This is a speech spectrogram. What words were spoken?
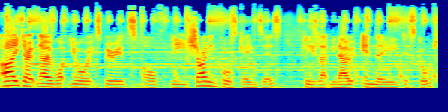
I don't know what your experience of the Shining Force games is. Please let me know in the Discord.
